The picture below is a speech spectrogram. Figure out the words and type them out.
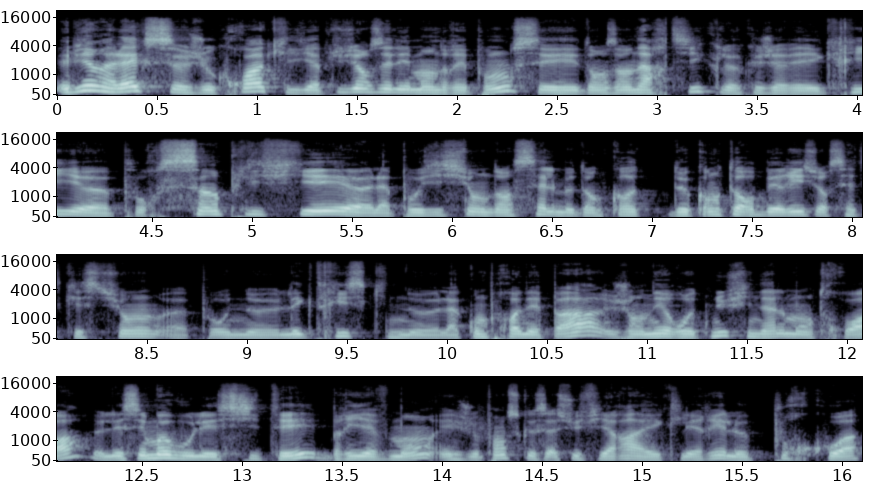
Eh bien Alex, je crois qu'il y a plusieurs éléments de réponse et dans un article que j'avais écrit euh, pour simplifier euh, la position d'Anselme de Cantorbery sur cette question pour une lectrice qui ne la comprenait pas, j'en ai retenu finalement trois. Laissez-moi vous les citer brièvement et je pense que ça suffira à éclairer le pourquoi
